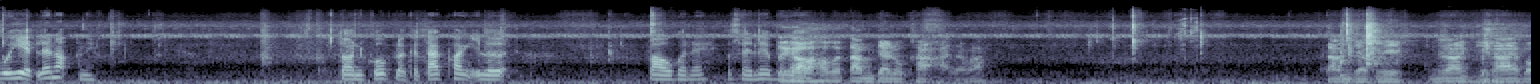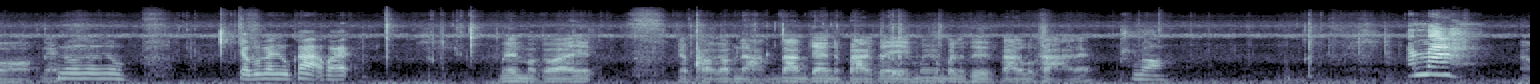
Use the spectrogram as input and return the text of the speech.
ผู้เฮ็ดแหล้วเนาะนี่ตอนกบแล้วก็ตักพักอีเลิศเป่ากันได้เอาใส่เลยไปบ่เขาได้เขาก็ตามใจลูกค้าแต่ว่าตามใจเพกในร่างขี้คายบอกเด้นู่ๆๆจะบ่แม่นลูกค้าข่อย เว้นบอกว่าเฮ็ดกับพอกับหนามตามใจในปากตัวเองไม่ก็บริสุทธิ์ปากลูกค้าเด้บ่เอามาเอา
